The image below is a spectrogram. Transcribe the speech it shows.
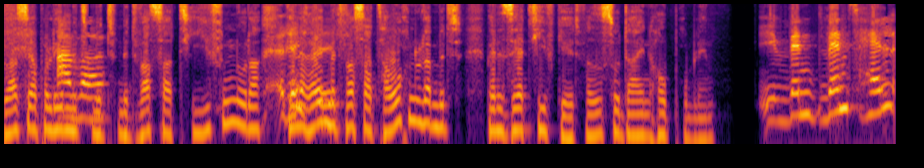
Du hast ja Probleme mit, mit, mit Wassertiefen oder generell Richtig. mit Wassertauchen oder mit, wenn es sehr tief geht. Was ist so dein Hauptproblem? Wenn es hell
